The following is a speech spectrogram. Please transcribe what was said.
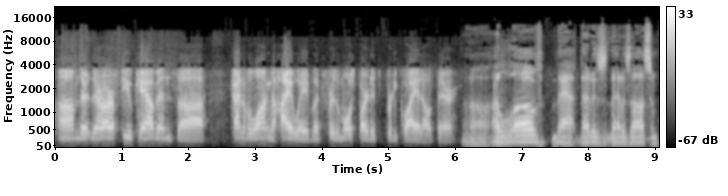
Um, there there are a few cabins uh, kind of along the highway, but for the most part, it's pretty quiet out there. Uh, I love that. That is that is awesome.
